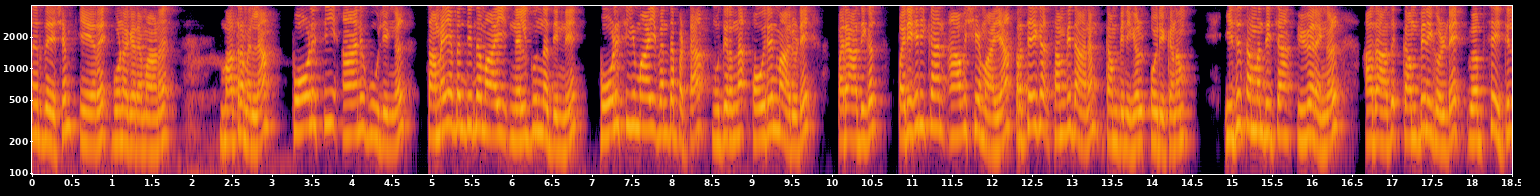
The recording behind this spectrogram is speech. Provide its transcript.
നിർദ്ദേശം ഏറെ ഗുണകരമാണ്. മാത്രമല്ല പോളിസി ആനുകൂല്യങ്ങൾ സമയബന്ധിതമായി നൽകുന്നതിന് പോളിസിയുമായി ബന്ധപ്പെട്ട മുതിർന്ന പൗരന്മാരുടെ പരാതികൾ പരിഹരിക്കാൻ ആവശ്യമായ പ്രത്യേക സംവിധാനം കമ്പനികൾ ഒരുക്കണം. ഇത് സംബന്ധിച്ച വിവരങ്ങൾ അതാത് കമ്പനികളുടെ വെബ്സൈറ്റിൽ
